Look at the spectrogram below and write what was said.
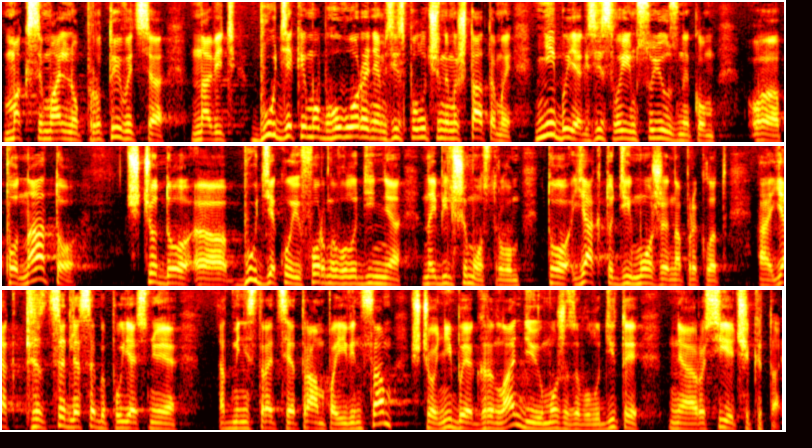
максимально противиться навіть будь-яким обговоренням зі Сполученими Штатами, ніби як зі своїм союзником е, по НАТО щодо е, будь-якої форми володіння найбільшим островом, то як тоді може, наприклад, е, як це- для себе пояснює адміністрація Трампа і він сам, що ніби як Гренландію може заволодіти Росія чи Китай?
